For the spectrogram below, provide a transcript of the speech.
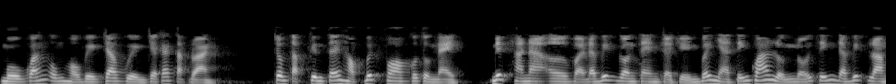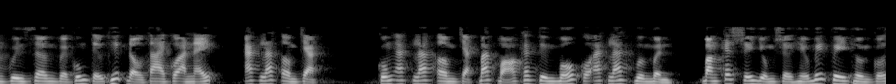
mù quáng ủng hộ việc trao quyền cho các tập đoàn. Trong tập kinh tế học Big Four của tuần này, Nick Hanaer và David Gonten trò chuyện với nhà tiến hóa luận nổi tiếng David Loan Wilson về cuốn tiểu thuyết đầu tay của anh ấy, Atlas ôm chặt. Cuốn Atlas ôm chặt bác bỏ các tuyên bố của Atlas vương mình, bằng cách sử dụng sự hiểu biết phi thường của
